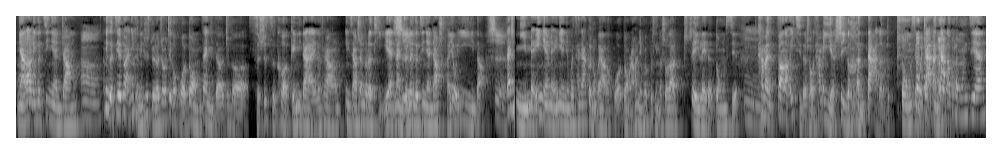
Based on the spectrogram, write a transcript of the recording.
你拿到了一个纪念章，嗯，那个阶段你肯定是觉得说这个活动在你的这个此时此刻给你带来一个非常印象深刻的体验，那你觉得那个纪念章是很有意义的。是，但是你每一年每一年你会参加各种各样的活动，然后你会不停的收到这一类的东西，嗯，他们放到一起的时候，他们也是一个很大的东西，会占很大的空间。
